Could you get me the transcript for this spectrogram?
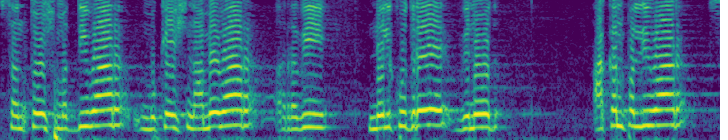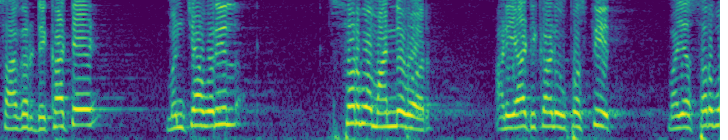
संतोष मद्दीवार, मुकेश नामेवार, रवी नेलकुद्रे, विनोद आकनपल्लीवार सागर डेकाटे मंचावरील सर्व मान्यवर आणि या ठिकाणी उपस्थित माझ्या सर्व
